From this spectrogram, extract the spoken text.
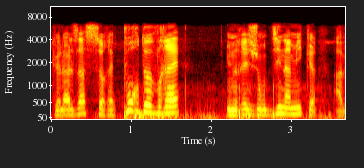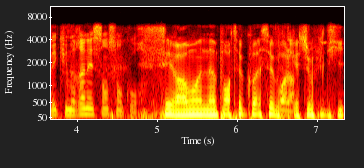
que l'Alsace serait pour de vrai une région dynamique avec une renaissance en cours. C'est vraiment n'importe quoi ce Voilà. podcast, je vous le dis.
